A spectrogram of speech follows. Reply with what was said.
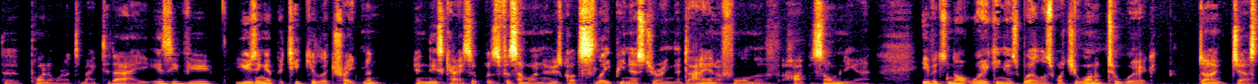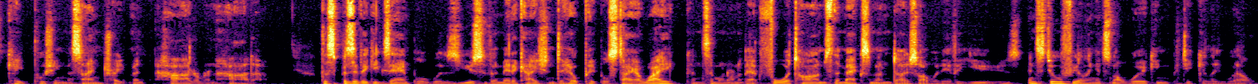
the point I wanted to make today is if you're using a particular treatment, in this case, it was for someone who's got sleepiness during the day and a form of hypersomnia. If it's not working as well as what you want it to work, don't just keep pushing the same treatment harder and harder. The specific example was use of a medication to help people stay awake and someone on about four times the maximum dose I would ever use and still feeling it's not working particularly well.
